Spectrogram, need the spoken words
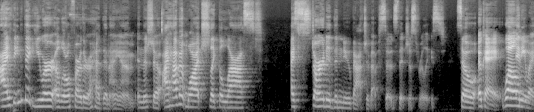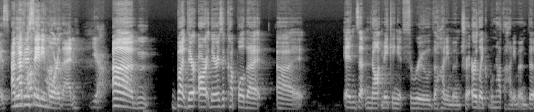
I think that you are a little farther ahead than I am in the show. I haven't watched like the last. I started the new batch of episodes that just released. So, Okay. Well, anyways, I'm well, not going to say any more then. Yeah. Um, but there are there is a couple that uh ends up not making it through the honeymoon trip, or like well, not the honeymoon, the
